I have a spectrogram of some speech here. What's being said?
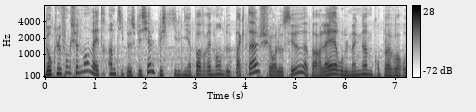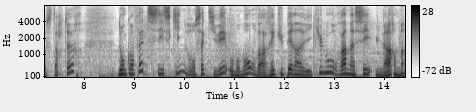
Donc le fonctionnement va être un petit peu spécial puisqu'il n'y a pas vraiment de pactage sur Halo CE à part l'air ou le magnum qu'on peut avoir au starter. Donc en fait ces skins vont s'activer au moment où on va récupérer un véhicule ou ramasser une arme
